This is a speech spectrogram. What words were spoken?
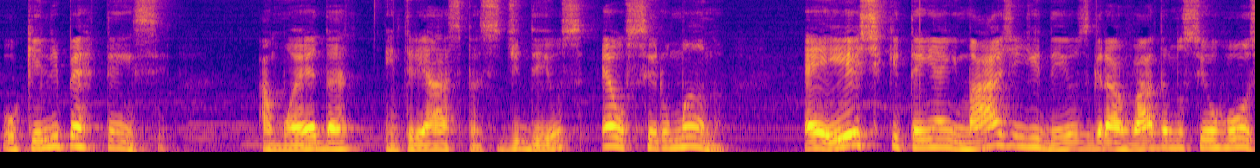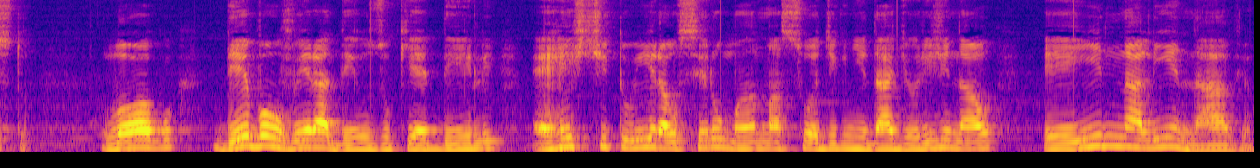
o que lhe pertence. A moeda, entre aspas, de Deus é o ser humano é este que tem a imagem de Deus gravada no seu rosto. Logo, devolver a Deus o que é dele é restituir ao ser humano a sua dignidade original e inalienável.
